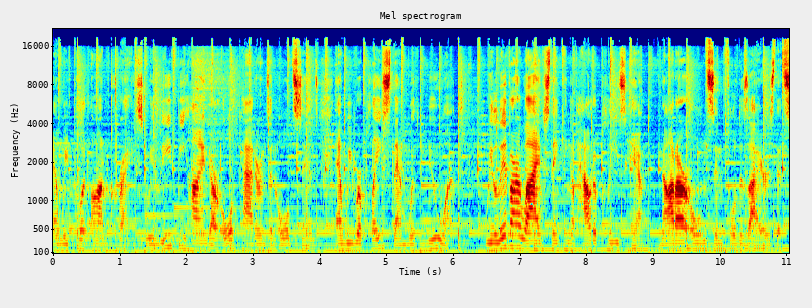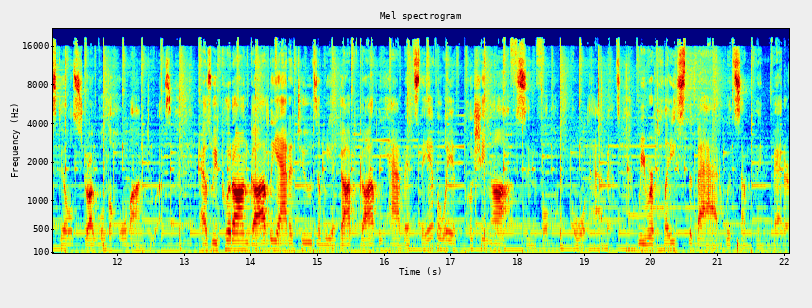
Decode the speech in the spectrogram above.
and we put on Christ. We leave behind our old patterns and old sins and we replace them with new ones. We live our lives thinking of how to please Him, not our own sinful desires that still struggle to hold on to us. As we put on godly attitudes and we adopt godly habits, they have a way of pushing off sinful old habits. We replace the bad with something better.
